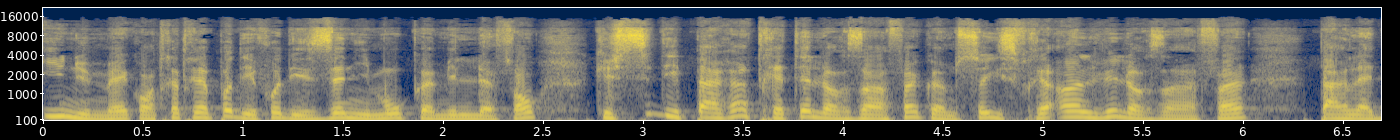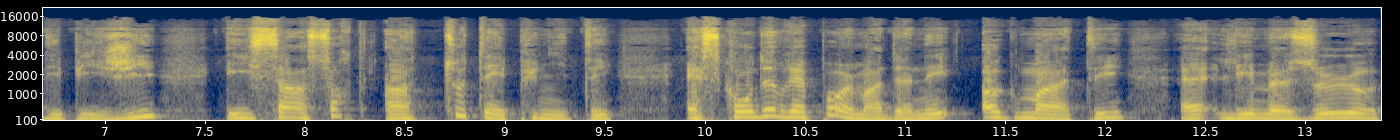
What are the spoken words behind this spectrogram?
inhumains, qu'on traiterait pas des fois des animaux comme ils le font, que si des parents traitaient leurs enfants comme ça, ils se feraient enlever leurs enfants par la DPJ et ils s'en sortent en toute impunité. Est-ce qu'on devrait pas à un moment donné augmenter euh, les mesures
